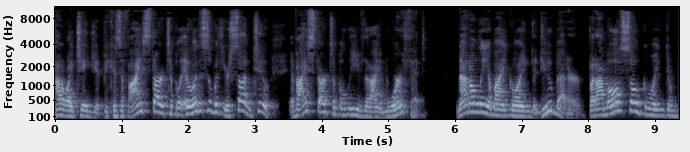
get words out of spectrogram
how do I change it? Because if I start to believe, and this is with your son too, if I start to believe that I'm worth it, not only am I going to do better, but I'm also going to,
